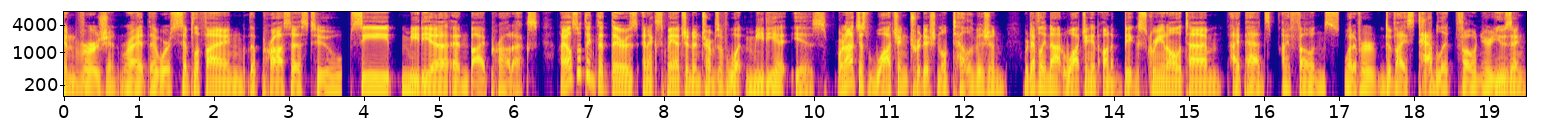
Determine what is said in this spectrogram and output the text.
conversion, right? That we're simplifying the process to see media and buy products. I also think that there's an expansion in terms of what media is. We're not just watching traditional television. We're definitely not watching it on a big screen all the time iPads, iPhones, whatever device, tablet, phone you're using.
